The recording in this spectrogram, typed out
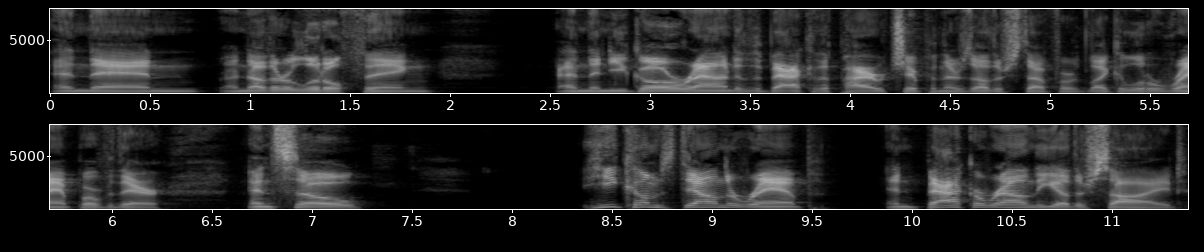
and then another little thing. And then you go around to the back of the pirate ship and there's other stuff, or like a little ramp over there. And so he comes down the ramp and back around the other side.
